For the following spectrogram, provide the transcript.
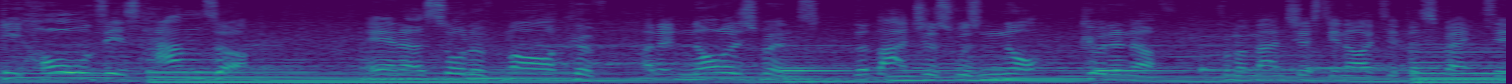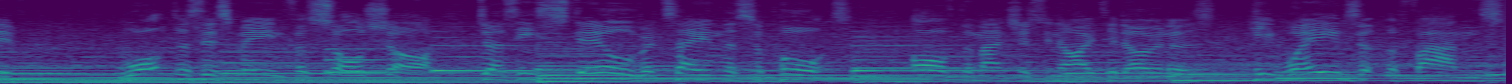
He holds his hands up in a sort of mark of an acknowledgement that that just was not good enough from a Manchester United perspective. What does this mean for Solskjaer? Does he still retain the support of the Manchester United owners? He waves at the fans.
